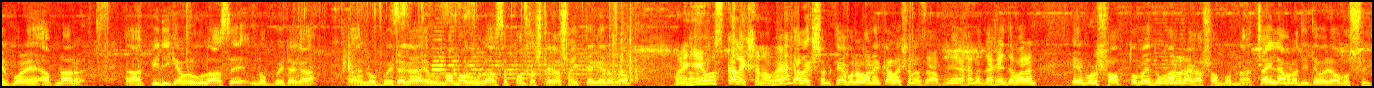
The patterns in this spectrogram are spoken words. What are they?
এরপরে আপনার পিডি কেবলগুলো আছে, নব্বই টাকা নব্বই টাকা এবং নর্মালগুলো আছে, পঞ্চাশ টাকা, ষাট টাকা এরকম। মানে হিউজ কালেকশন হবে? কালেকশন কেবলের অনেক কালেকশন আছে। আপনি এখানে দেখাইতে পারেন। এরপর সব তো ভাই দোকানে রাখা সম্ভব না। চাইলে আমরা দিতে পারি অবশ্যই।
